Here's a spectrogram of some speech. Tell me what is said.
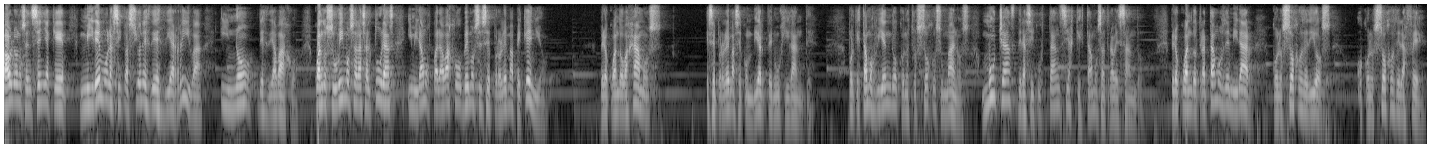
Pablo nos enseña que miremos las situaciones desde arriba y no desde abajo. Cuando subimos a las alturas y miramos para abajo vemos ese problema pequeño, pero cuando bajamos ese problema se convierte en un gigante, porque estamos viendo con nuestros ojos humanos muchas de las circunstancias que estamos atravesando. Pero cuando tratamos de mirar con los ojos de Dios o con los ojos de la fe,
